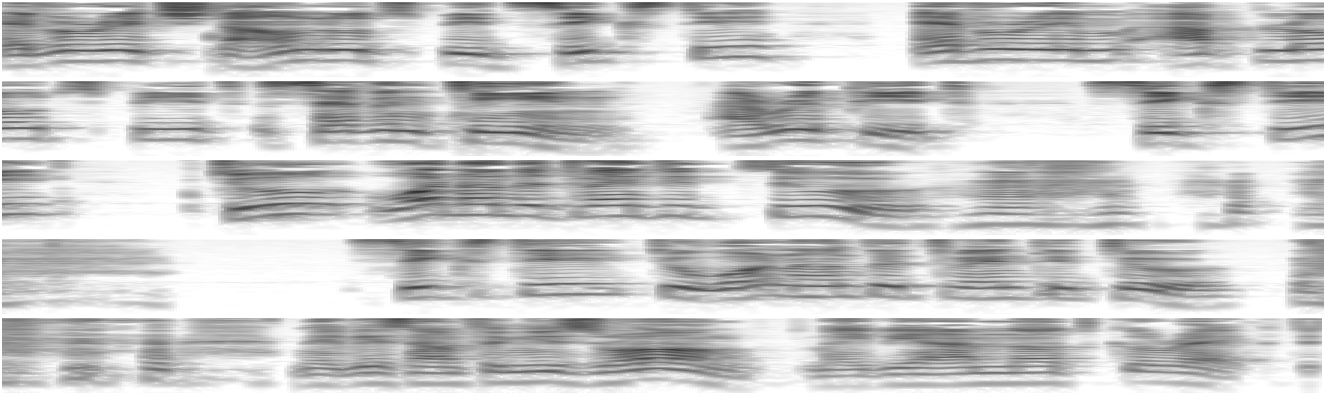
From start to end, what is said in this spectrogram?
Average download speed 60, average upload speed 17. I repeat, 60 to 122. 60 to 122. Maybe something is wrong. Maybe I'm not correct.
